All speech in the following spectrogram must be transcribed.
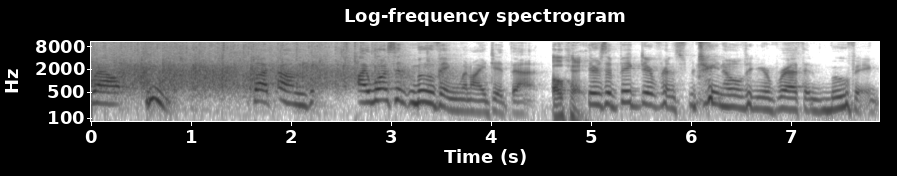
Well, but um, I wasn't moving when I did that. Okay. There's a big difference between holding your breath and moving,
